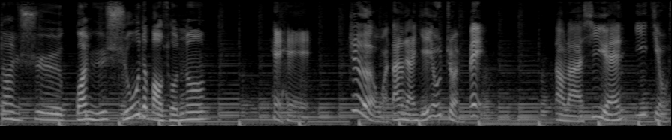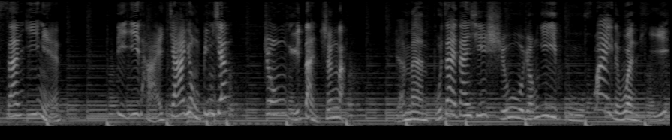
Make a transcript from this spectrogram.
但是关于食物的保存呢？嘿嘿，这我当然也有准备。到了西元一九三一年，第一台家用冰箱终于诞生了，人们不再担心食物容易腐坏的问题。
